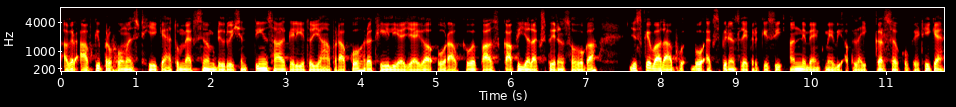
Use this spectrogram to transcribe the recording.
अगर आपकी परफॉर्मेंस ठीक है तो मैक्सिमम ड्यूरेशन तीन साल के लिए तो यहाँ पर आपको रख ही लिया जाएगा और आपके पास काफ़ी ज़्यादा एक्सपीरियंस होगा, जिसके बाद आप वो एक्सपीरियंस लेकर किसी अन्य बैंक में भी अप्लाई कर सकोगे, ठीक है?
